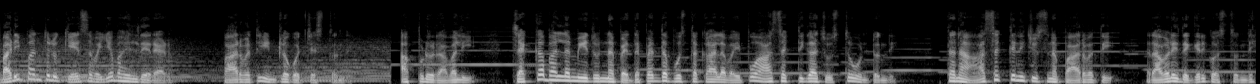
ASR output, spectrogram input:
బడిపంతులు కేశవయ్య బయలుదేరాడు. పార్వతి ఇంట్లోకొచ్చేస్తుంది. అప్పుడు రవలి చెక్క బల్ల మీదున్న పెద్ద పెద్ద పుస్తకాల వైపు ఆసక్తిగా చూస్తూ ఉంటుంది. తన ఆసక్తిని చూసిన పార్వతి రవలి దగ్గరికి వస్తుంది.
